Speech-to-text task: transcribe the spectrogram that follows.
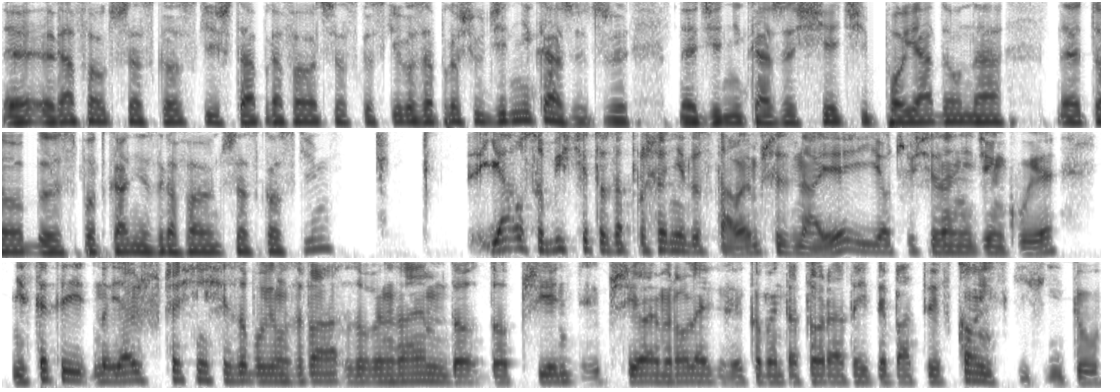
e, Rafał Trzaskowski, sztab Rafała Trzaskowskiego zaprosił dziennikarzy. Czy e, dziennikarze sieci pojadą na e, to spotkanie z Rafałem Trzaskowskim? Ja osobiście to zaproszenie dostałem, przyznaję i oczywiście za nie dziękuję. Niestety, no ja już wcześniej się zobowiązałem do, do przyję- przyjąłem rolę komentatora tej debaty w Końskich i tu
